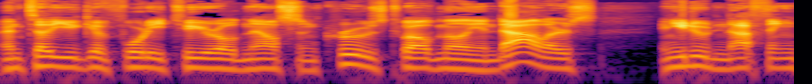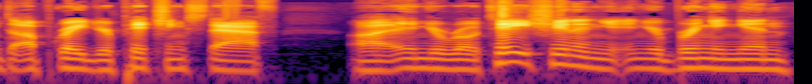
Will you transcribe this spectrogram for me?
until you give 42 year old Nelson Cruz $12 million and you do nothing to upgrade your pitching staff uh, in your rotation and, you, and you're bringing in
